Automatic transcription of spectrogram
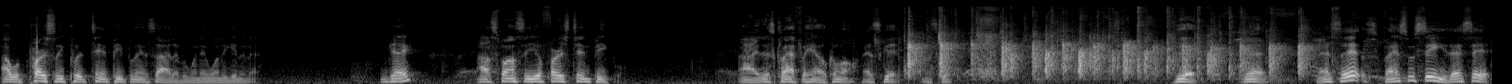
I would personally put 10 people inside of it when they want to get in there. Okay? I'll sponsor your first 10 people. All right, let's clap for him. Come on. That's good. That's good. Good. Good. That's it. Plant some seeds. That's it.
